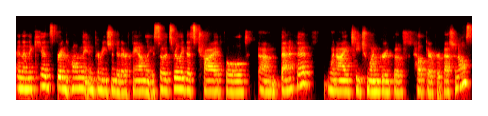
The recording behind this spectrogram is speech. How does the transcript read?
And then the kids bring home the information to their families. So it's really this trifold um, benefit when I teach one group of healthcare professionals.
